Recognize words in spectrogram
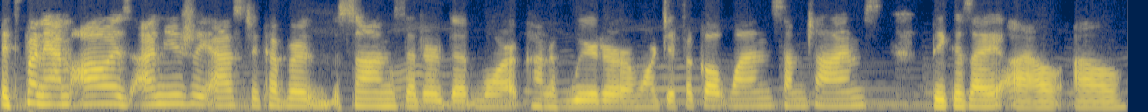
It's funny, I'm always, I'm usually asked to cover the songs that are the more kind of weirder or more difficult ones sometimes because I, I'll, I'll,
